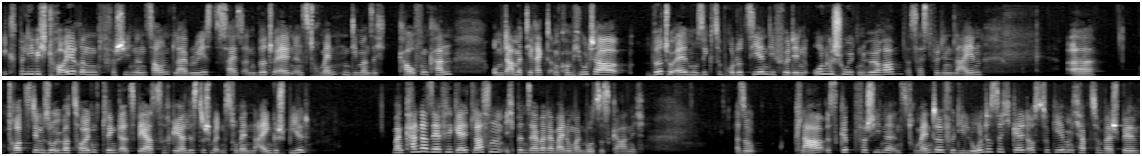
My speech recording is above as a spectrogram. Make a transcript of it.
x-beliebig teuren verschiedenen Sound Libraries, das heißt an virtuellen Instrumenten, die man sich kaufen kann, um damit direkt am Computer virtuell Musik zu produzieren, die für den ungeschulten Hörer, das heißt für den Laien, äh, trotzdem so überzeugend klingt, als wäre es realistisch mit Instrumenten eingespielt. Man kann da sehr viel Geld lassen. Ich bin selber der Meinung, man muss es gar nicht. Also klar, es gibt verschiedene Instrumente, für die lohnt es sich, Geld auszugeben. Ich habe zum Beispiel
